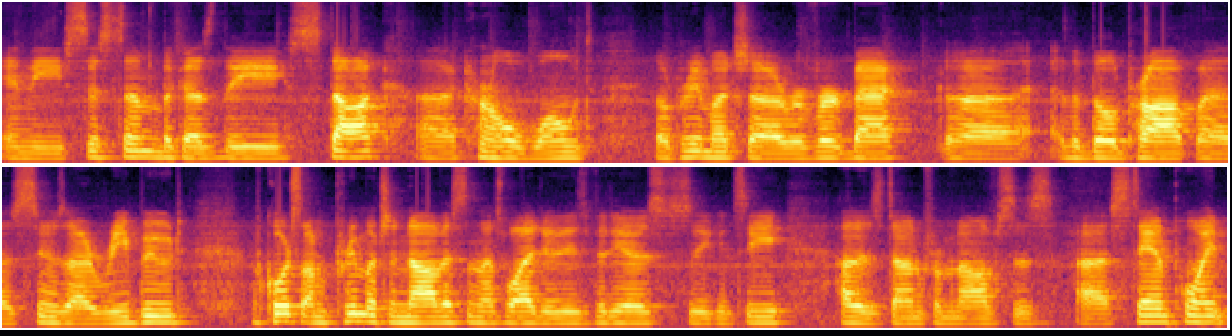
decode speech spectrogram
in the system because the stock uh, kernel won't. It'll pretty much uh, revert back uh, the build prop as soon as I reboot. Of course I'm pretty much a novice and that's why I do these videos so you can see how this is done from a novice's uh, standpoint.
